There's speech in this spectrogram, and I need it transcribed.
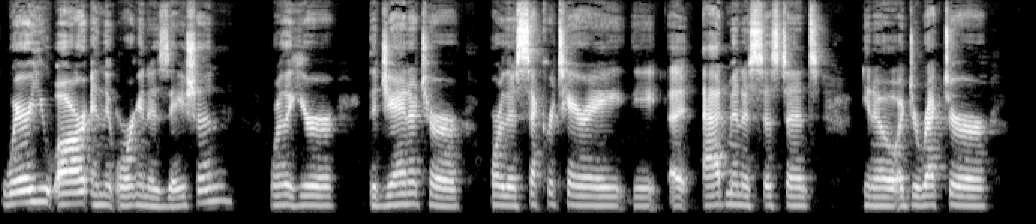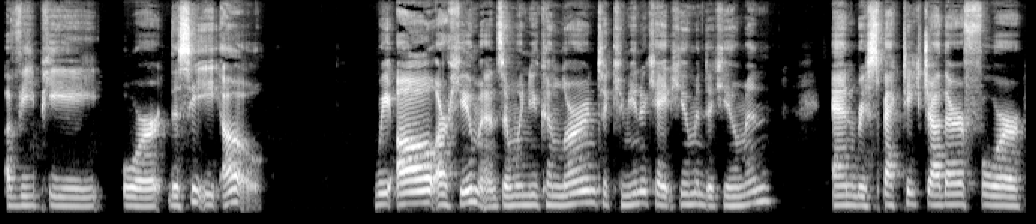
where you are in the organization, whether you're the janitor or the secretary, the uh, admin assistant, you know, a director, a VP, or the CEO. We all are humans. And when you can learn to communicate human to human and respect each other for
